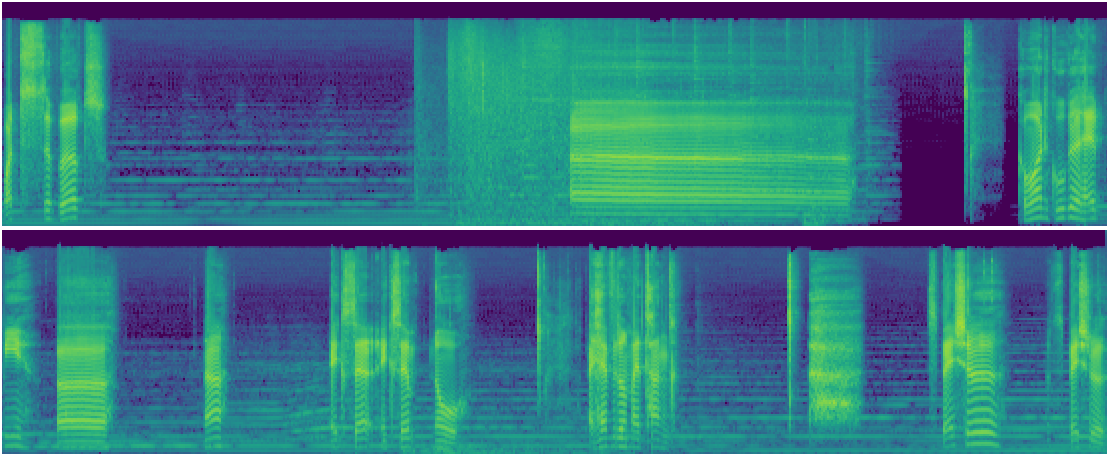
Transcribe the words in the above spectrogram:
what's the word? Uh, come on, Google, help me. Uh, nah. Exam, exam, no. I have it on my tongue. Special, not special.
